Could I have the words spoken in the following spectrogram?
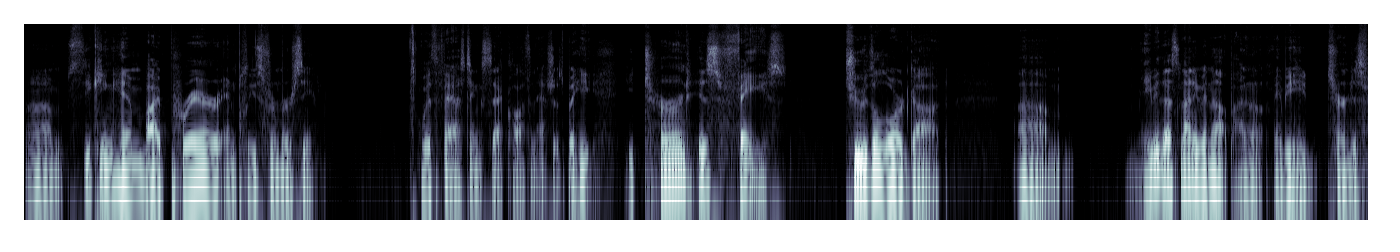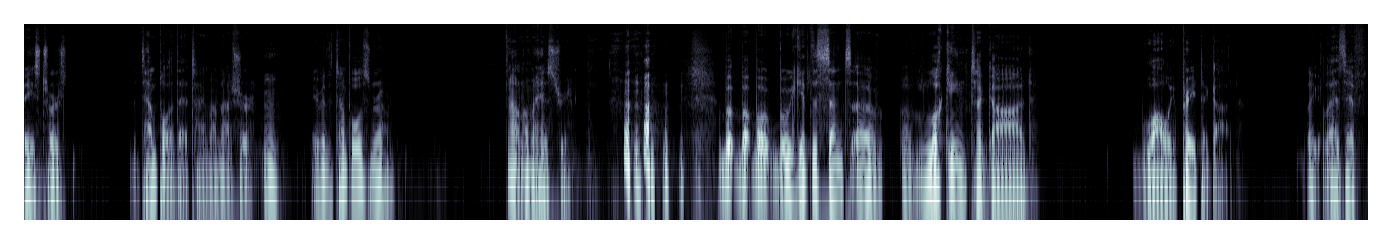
um, seeking Him by prayer and pleas for mercy, with fasting, sackcloth, and ashes. But he he turned his face to the Lord God. Um, maybe that's not even up. I don't know. Maybe he turned his face towards the temple at that time. I'm not sure. Hmm. Maybe the temple wasn't around. I don't know my history. but, but but but we get the sense of of looking to God while we pray to God, like as if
